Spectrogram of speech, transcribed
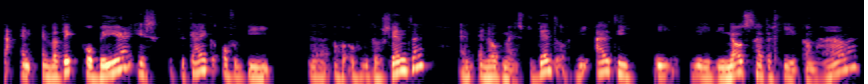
Nou, en, en wat ik probeer is te kijken of ik die uh, of, of docenten en, en ook mijn studenten, of die uit die, die, die, die noodstrategieën kan halen.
